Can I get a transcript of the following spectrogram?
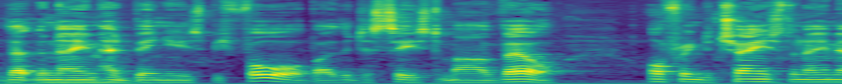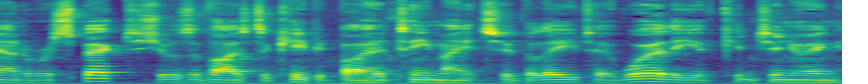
that the name had been used before by the deceased Mar-Vell. Offering to change the name out of respect, she was advised to keep it by her teammates who believed her worthy of continuing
